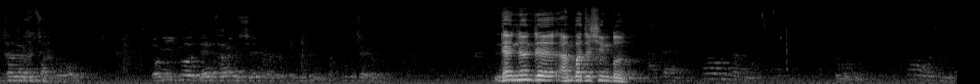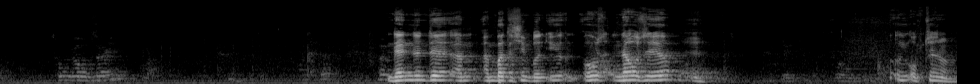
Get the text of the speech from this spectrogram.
이사장님 말고 여기 이거 낸 사람 있어요? 누구세요? 냈는데 안 받으신 분. 송가 목사님? 냈는데 안, 안 받으신 분. 이거 오- 나오세요? 예. 어, 없잖아.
